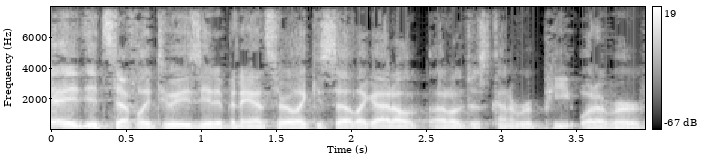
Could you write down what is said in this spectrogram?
Yeah, it's definitely too easy to an answer. Like you said, like I don't I don't just kind of repeat whatever,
